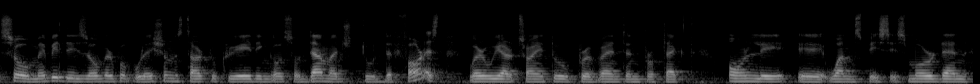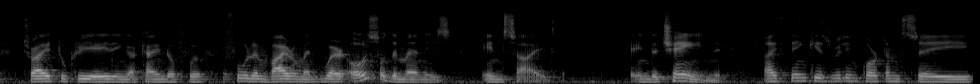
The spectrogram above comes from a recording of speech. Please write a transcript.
So maybe this overpopulation start to creating also damage to the forest where we are trying to prevent and protect only uh, one species more than try to creating a kind of uh, full environment where also the man is inside in the chain. I think it's really important to say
